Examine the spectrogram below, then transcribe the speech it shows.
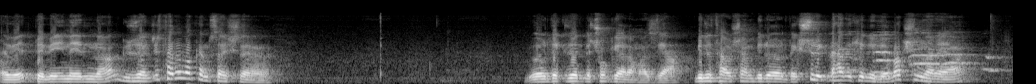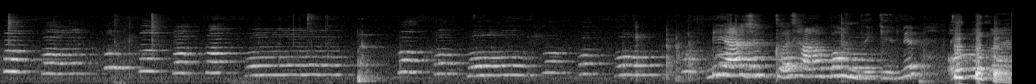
Evet bebeğin elini al. Güzelce tara bakalım saçlarını. Ördekleri de çok yaramaz ya. Biri tavşan biri ördek. Sürekli hareket ediyor. Bak şunlara ya. Birazcık kasabam dikelim. Dök bakalım.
